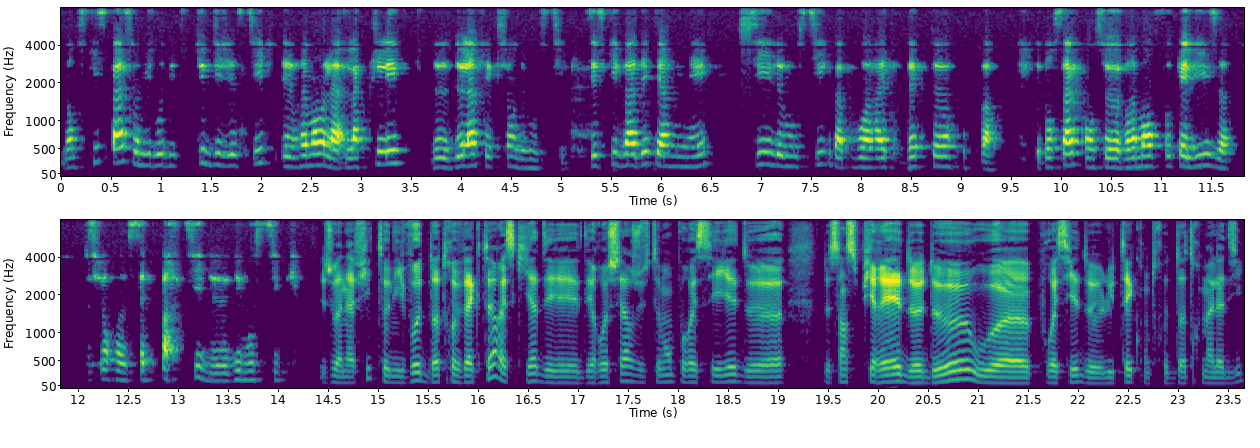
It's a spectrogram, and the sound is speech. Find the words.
Donc, ce qui se passe au niveau du tube digestif est vraiment la, clé de, de l'infection du moustique. C'est ce qui va déterminer si le moustique va pouvoir être vecteur ou pas. C'est pour ça qu'on se vraiment focalise sur cette partie de, du moustique. Johanna Fitt, au niveau d'autres vecteurs, est-ce qu'il y a des, des, recherches justement pour essayer de, de s'inspirer de d'eux ou euh, pour essayer de lutter contre d'autres maladies?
